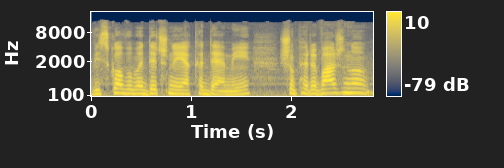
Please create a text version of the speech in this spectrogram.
військово-медичної академії, що переважно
